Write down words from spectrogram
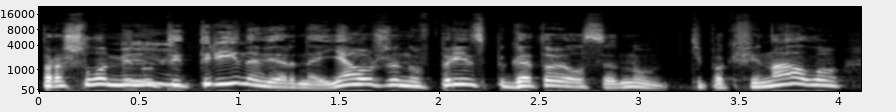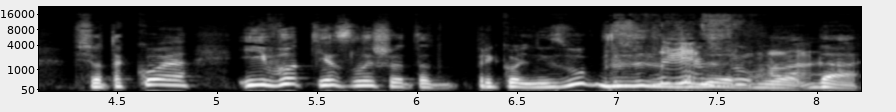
Прошло минуты три, наверное. Я уже, ну, в принципе, готовился, ну, типа, к финалу, все такое. И вот я слышу этот прикольный звук. Да.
